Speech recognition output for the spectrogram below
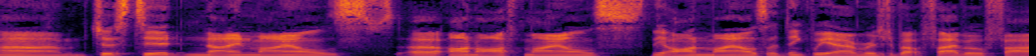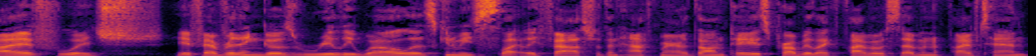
Um, just did nine miles uh, on off miles. The on miles, I think we averaged about 505, which, if everything goes really well, is going to be slightly faster than half marathon pace, probably like 507 to 510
